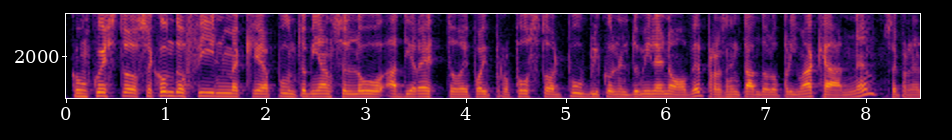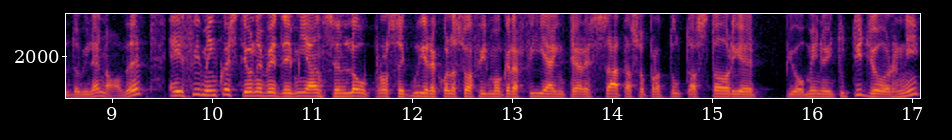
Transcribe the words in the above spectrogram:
con questo secondo film che appunto Mia Hansen-Lowe ha diretto e poi proposto al pubblico nel 2009, presentandolo prima a Cannes, sempre nel 2009, e il film in questione vede Mia Hansen-Lowe proseguire con la sua filmografia interessata soprattutto a storie più o meno di tutti i giorni,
